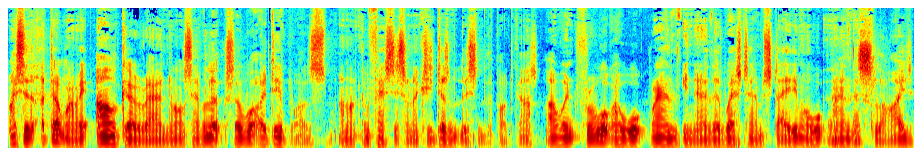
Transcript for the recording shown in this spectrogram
I said, oh, "Don't worry, I'll go round and I'll have a look." So what I did was, and I confess this on her because she doesn't listen to the podcast. I went for a walk. I walked round, you know, the West Ham Stadium. I walked round the slide.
